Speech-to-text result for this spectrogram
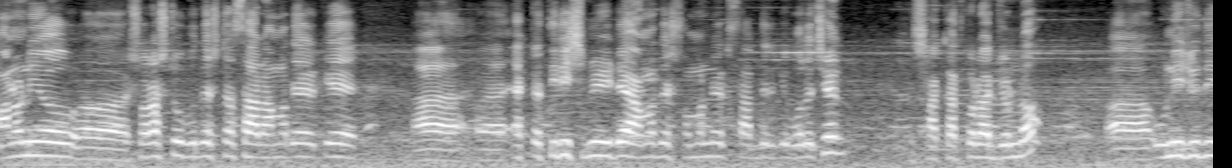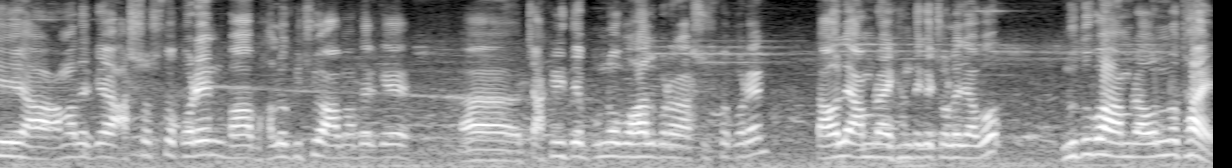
মাননীয় স্বরাষ্ট্র উপদেষ্টা স্যার আমাদেরকে একটা তিরিশ মিনিটে আমাদের সমন্বয়ক স্যারদেরকে বলেছেন সাক্ষাৎ করার জন্য। উনি যদি আমাদেরকে আশ্বস্ত করেন বা ভালো কিছু আমাদেরকে চাকরিতে পুনর্বহাল করার আশ্বস্ত করেন, তাহলে আমরা এখান থেকে চলে যাব। নতুবা আমরা অন্যথায়,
